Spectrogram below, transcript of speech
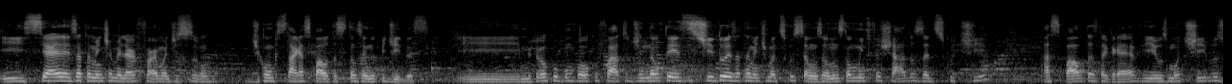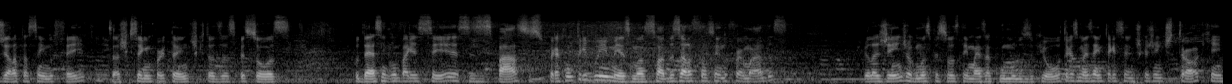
e se é exatamente a melhor forma disso de conquistar as pautas que estão sendo pedidas. E me preocupa um pouco o fato de não ter existido exatamente uma discussão. Os alunos estão muito fechados a discutir as pautas da greve e os motivos de ela estar sendo feita. Eu acho que seria importante que todas as pessoas pudessem comparecer a esses espaços para contribuir mesmo. As rodas elas estão sendo formadas pela gente, algumas pessoas têm mais acúmulos do que outras, mas é interessante que a gente troque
